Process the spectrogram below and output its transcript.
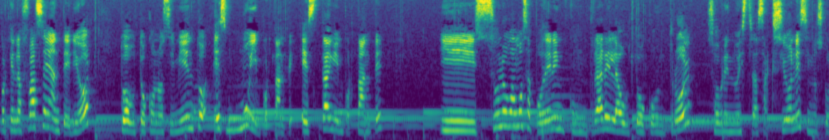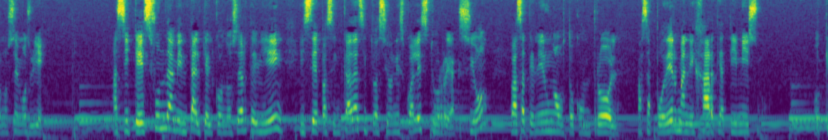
Porque en la fase anterior, tu autoconocimiento es muy importante, es tan importante, y solo vamos a poder encontrar el autocontrol sobre nuestras acciones si nos conocemos bien. Así que es fundamental que al conocerte bien y sepas en cada situación cuál es tu reacción, vas a tener un autocontrol, vas a poder manejarte a ti mismo. ¿Ok?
